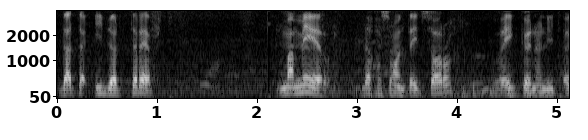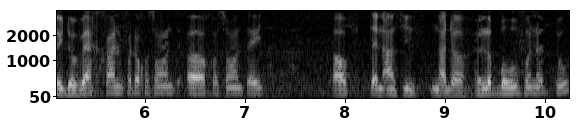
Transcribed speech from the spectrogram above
Dat er ieder treft. Maar meer, de gezondheidszorg. Wij kunnen niet uit de weg gaan voor de gezond, uh, gezondheid of ten aanzien naar de hulpbehoevenden toe.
